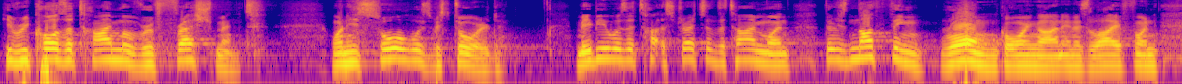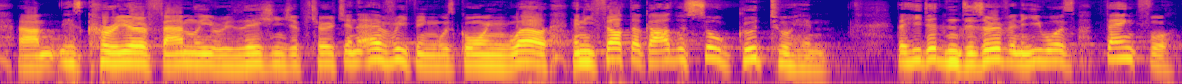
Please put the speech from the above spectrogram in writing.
He recalls a time of refreshment when his soul was restored. Maybe it was a stretch of the time when there's nothing wrong going on in his life, when um, his career, family, relationship, church, and everything was going well, and he felt that God was so good to him that he didn't deserve it, and he was thankful.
